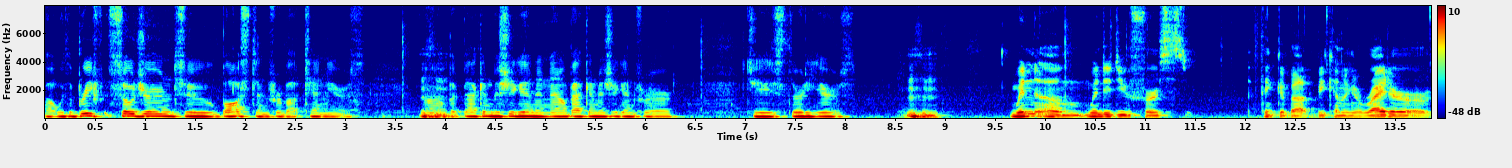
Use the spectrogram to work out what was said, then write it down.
uh, with a brief sojourn to Boston for about 10 years. Mhm. but back in Michigan and now back in Michigan for, geez, 30 years. Mm-hmm. When um, when did you first think about becoming a writer, or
